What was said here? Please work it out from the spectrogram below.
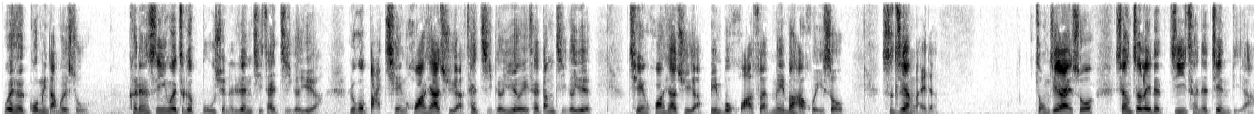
为何国民党会输？可能是因为这个补选的任期才几个月啊，如果把钱花下去啊，才几个月而已，才当几个月，钱花下去啊，并不划算，没办法回收，是这样来的。总结来说，像这类的基层的间谍啊，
